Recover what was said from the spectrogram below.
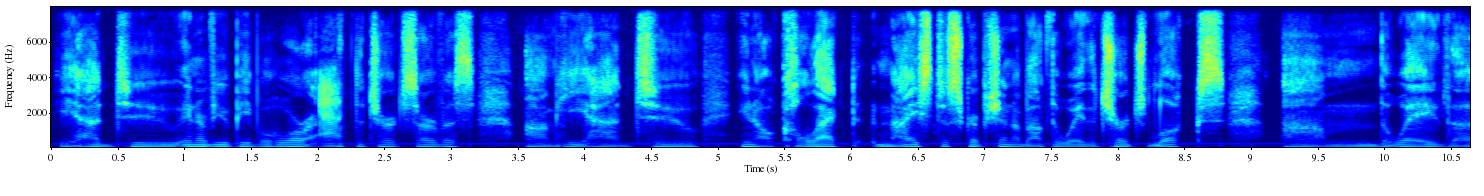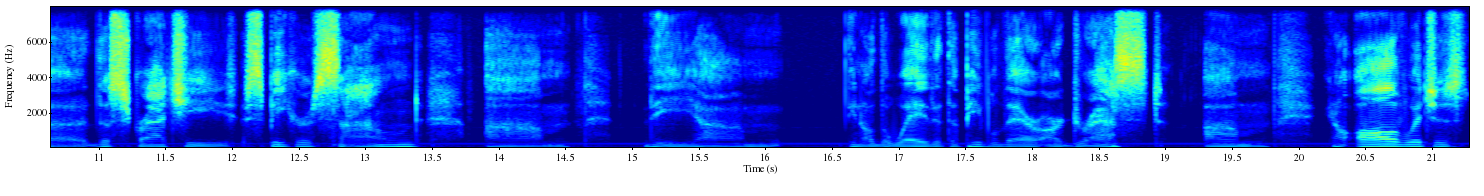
He had to interview people who were at the church service. Um, he had to, you know, collect nice description about the way the church looks, um, the way the the scratchy speakers sound, um, the um, you know the way that the people there are dressed. Um, you know, all of which is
